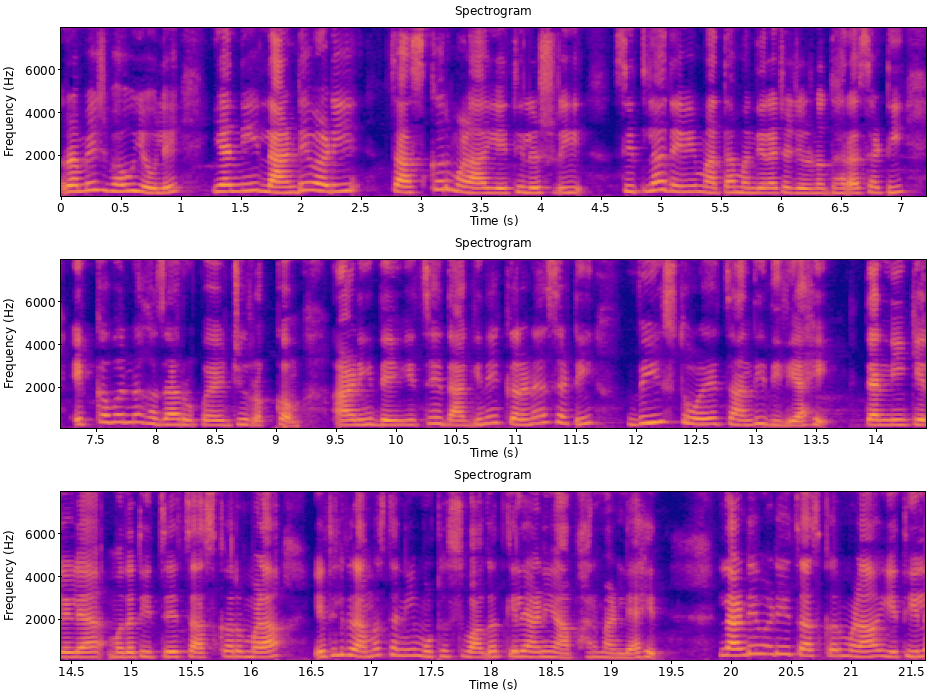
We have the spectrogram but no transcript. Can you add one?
रमेश भाऊ येवले यांनी लांडेवाडी चास्करमळा येथील श्री शीतलादेवी माता मंदिराच्या जीर्णोद्धारासाठी एक्कावन्न हजार रुपयांची रक्कम आणि देवीचे दागिने करण्यासाठी वीस तोळे चांदी दिली आहे. त्यांनी केलेल्या मदतीचे चास्करमळा येथील ग्रामस्थांनी मोठं स्वागत केले आणि आभार मानले आहेत. लांडेवाडी चास्करमळा येथील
